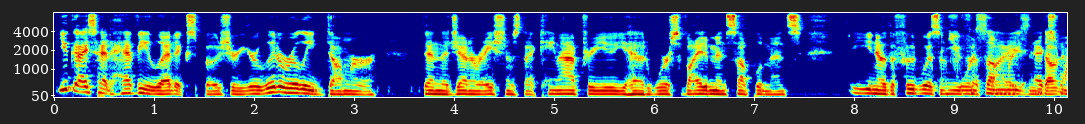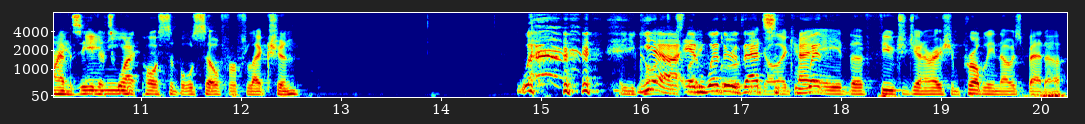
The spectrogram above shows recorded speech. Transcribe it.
you guys had heavy lead exposure you're literally dumber than the generations that came after you you had worse vitamin supplements you know the food wasn't You for some reason X, don't Y, have Z. any That's why possible self-reflection. Yeah, just, like, and whether that's go like, hey, the future generation probably knows better.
